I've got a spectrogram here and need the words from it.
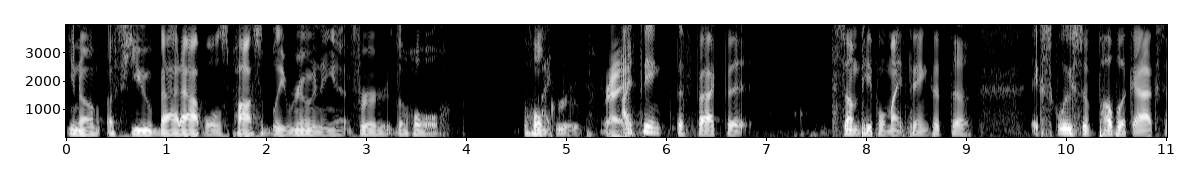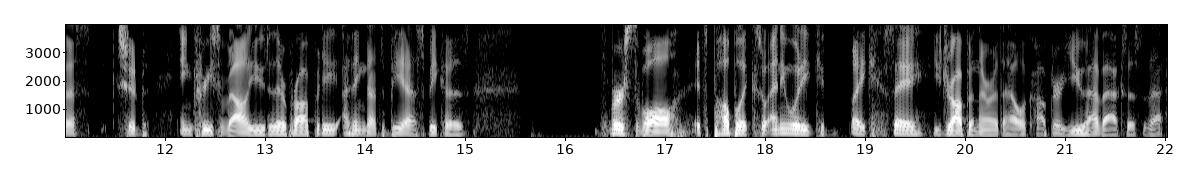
you know a few bad apples possibly ruining it for the whole the whole group Right. I think the fact that some people might think that the exclusive public access should increase value to their property, I think that's BS because first of all, it's public, so anybody could like say you drop in there with a helicopter, you have access to that.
